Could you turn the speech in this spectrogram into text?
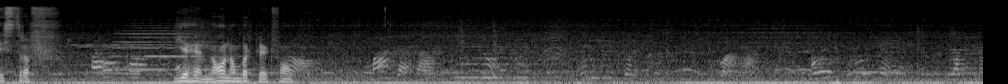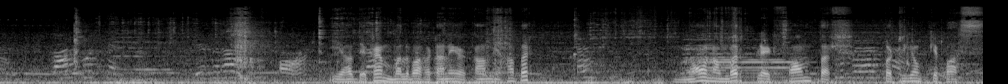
इस तरफ़ यह है नौ नंबर प्लेटफॉर्म। ये आप देख रहे हैं, मलबा हटाने का काम यहाँ पर। नौ नंबर प्लेटफॉर्म पर पटरियों के पास।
